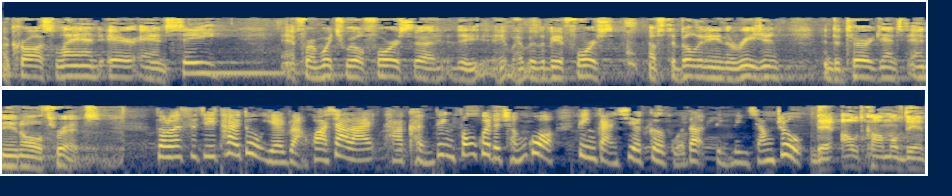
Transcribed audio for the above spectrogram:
across land, air, and sea, and from which will force uh, the will be a force of stability in the region and deter against any and all threats. 泽伦斯基态度也软化下来，他肯定峰会的成果，并感谢各国的鼎力相助。The outcome of the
